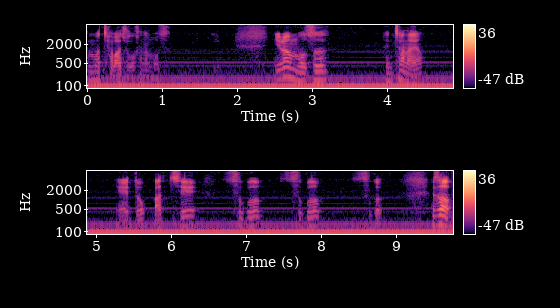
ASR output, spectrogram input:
한번 잡아주고 하는 모습. 이런 모습 괜찮아요. 예, 똑같이 수급, 수급, 수급. 그래서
